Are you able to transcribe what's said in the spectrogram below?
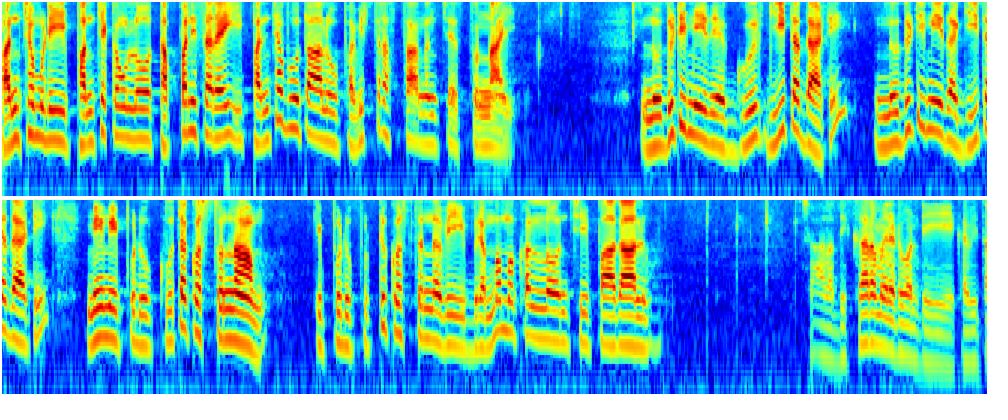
పంచముడి పంచకంలో తప్పనిసరై పంచభూతాలు పవిత్ర స్థానం చేస్తున్నాయి. నుదుటి మీద గీత దాటి నుదుటి మీద గీత దాటి మేమిప్పుడు కూతకొస్తున్నాం. ఇప్పుడు పుట్టుకొస్తున్నవి బ్రహ్మముఖంలోంచి పాదాలు. చాలా ధిక్కారమైనటువంటి కవిత.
